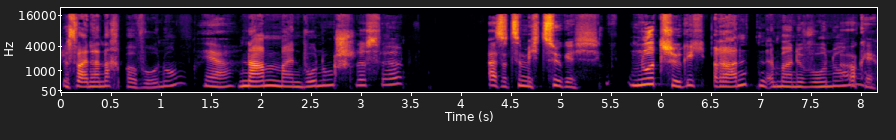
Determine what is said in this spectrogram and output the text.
Das war in der Nachbarwohnung. ja, Nahmen meinen Wohnungsschlüssel, also ziemlich zügig. nur zügig, rannten in meine Wohnung Okay.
